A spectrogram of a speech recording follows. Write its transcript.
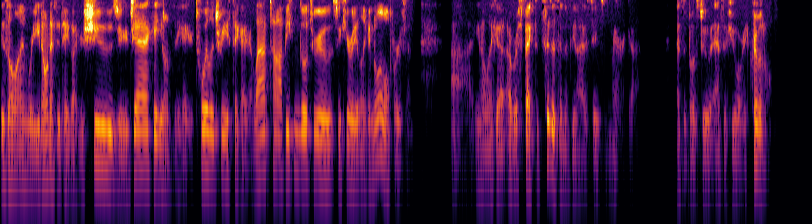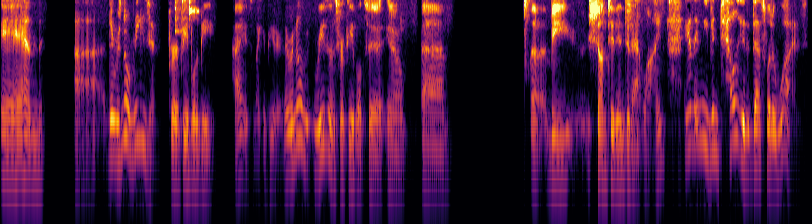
is a line where you don't have to take off your shoes or your jacket. You don't have to take out your toiletries, take out your laptop. You can go through security like a normal person, uh, you know, like a, a, respected citizen of the United States of America, as opposed to as if you were a criminal. And uh, there was no reason for people to be. Hi, it's my computer. There were no reasons for people to, you know, uh, uh, be shunted into that line, and they didn't even tell you that that's what it was.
